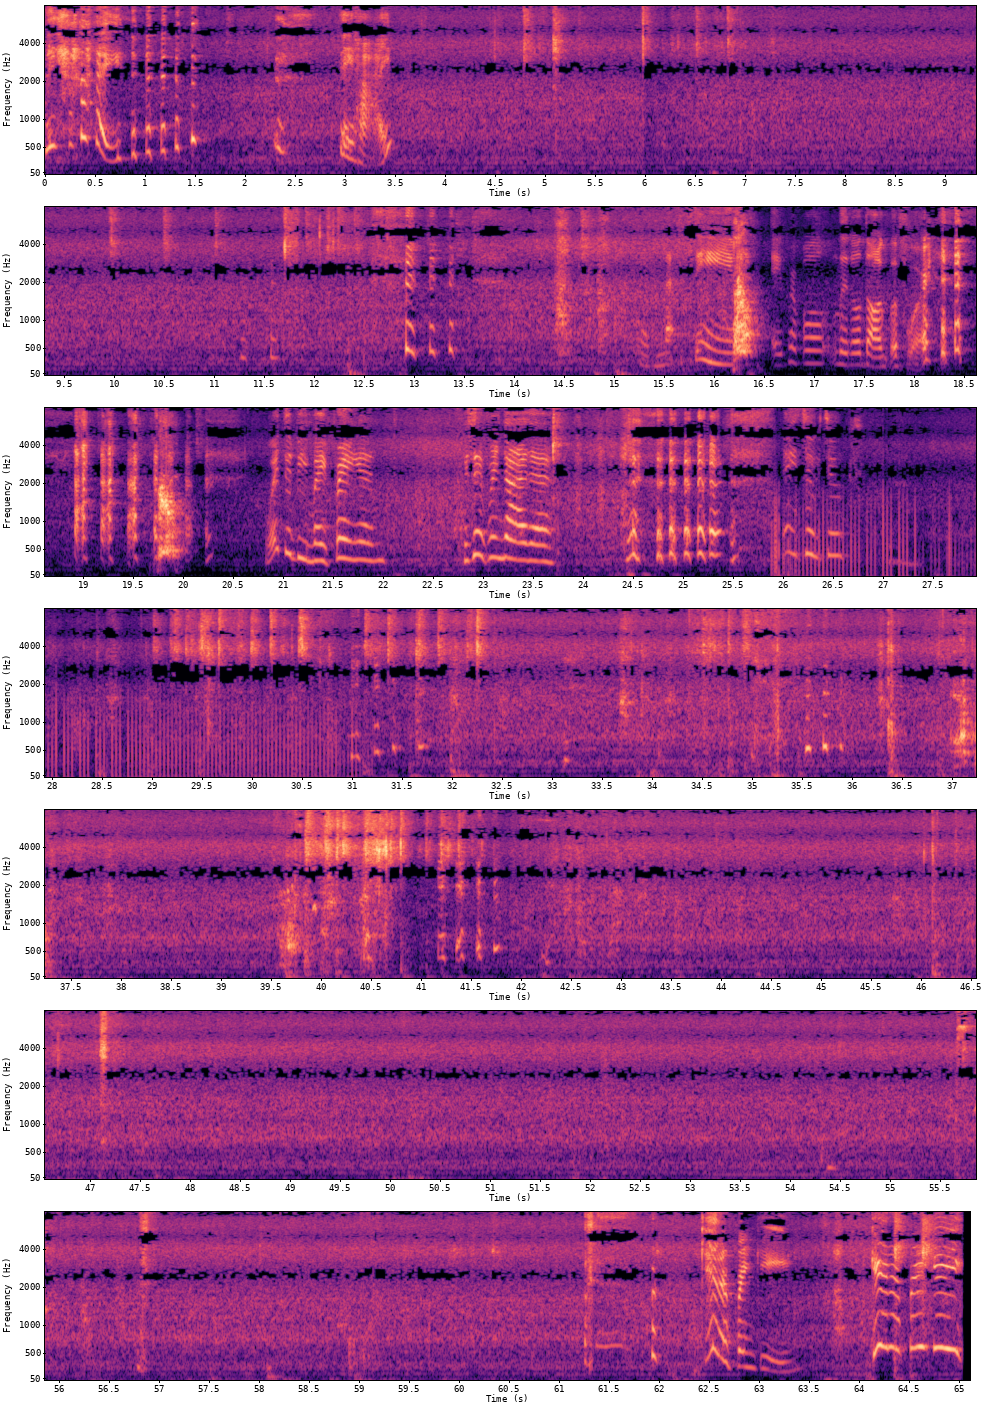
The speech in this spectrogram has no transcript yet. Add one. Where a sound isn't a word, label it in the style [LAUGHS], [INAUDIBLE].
Say hi. Say hi. I've not seen a purple little dog before. [LAUGHS] Want to be my friend? Is it Ranada? [LAUGHS] Frankie. Get her, Frankie.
